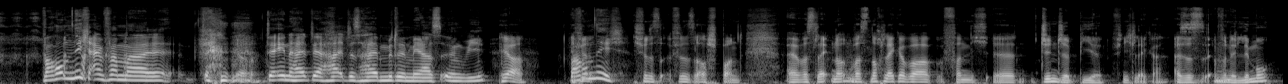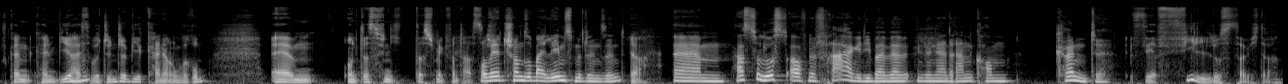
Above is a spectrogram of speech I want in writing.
Warum nicht einfach mal der Inhalt der, des halben Mittelmeers irgendwie? Ja. Warum ich find, nicht? Ich finde es find das auch spannend. Äh, was, noch, was noch lecker war, fand ich äh, Gingerbier. Finde ich lecker. Also es ist einfach eine Limo. Es ist kein, kein Bier, Mhm. heißt aber Gingerbier. Keine Ahnung warum. Ähm, und das finde ich, das schmeckt fantastisch. Wo wir jetzt schon so bei Lebensmitteln sind. ja, Ähm, hast du Lust auf eine Frage, die bei Wer wird Millionär drankommen könnte? sehr viel Lust habe ich da. Und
